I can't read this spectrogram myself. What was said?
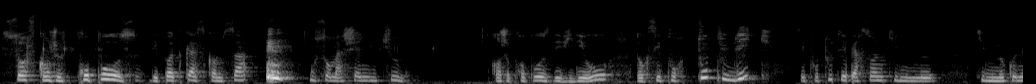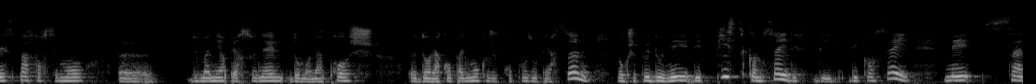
Sauf quand je propose des podcasts comme ça ou sur ma chaîne YouTube, quand je propose des vidéos. Donc c'est pour tout public, c'est pour toutes les personnes qui ne me, connaissent pas forcément euh, de manière personnelle dans mon approche, euh, dans l'accompagnement que je propose aux personnes. Donc je peux donner des pistes comme ça et des, des conseils, mais ça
